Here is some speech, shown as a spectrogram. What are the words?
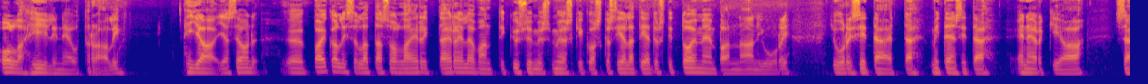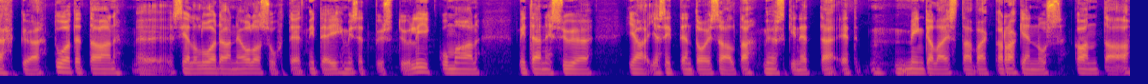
olla hiilineutraali. Ja, ja se on ö, paikallisella tasolla erittäin relevantti kysymys myöskin, koska siellä tietysti toimeenpannaan juuri, juuri sitä, että miten sitä energiaa, sähköä tuotetaan. Siellä luodaan ne olosuhteet, miten ihmiset pystyy liikkumaan, mitä ne syö ja, ja sitten toisaalta myöskin, että, että minkälaista vaikka rakennuskantaa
